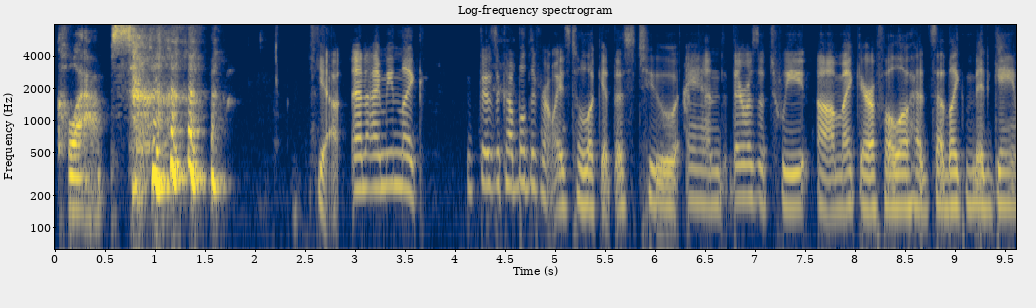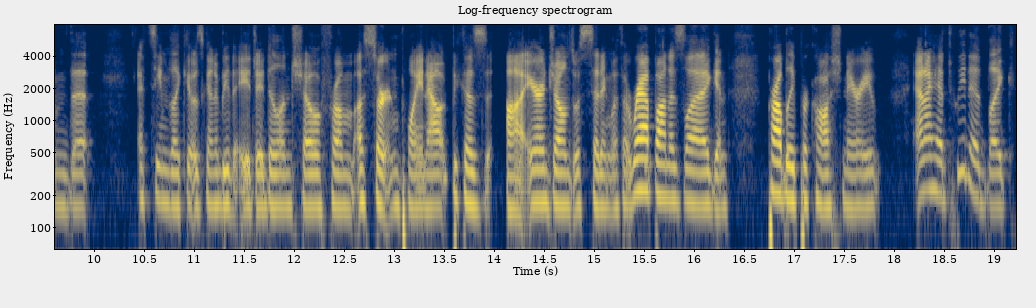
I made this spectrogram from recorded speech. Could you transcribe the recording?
collapse. yeah. And I mean like there's a couple different ways to look at this too. And there was a tweet uh, Mike Garafolo had said like mid game that it seemed like it was going to be the AJ Dillon show from a certain point out because uh, Aaron Jones was sitting with a wrap on his leg and probably precautionary. And I had tweeted like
